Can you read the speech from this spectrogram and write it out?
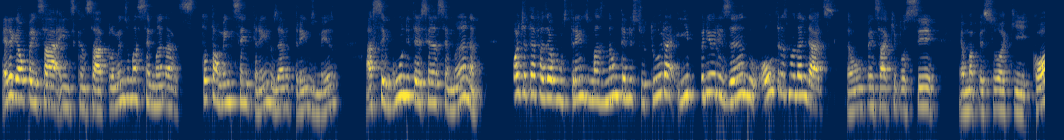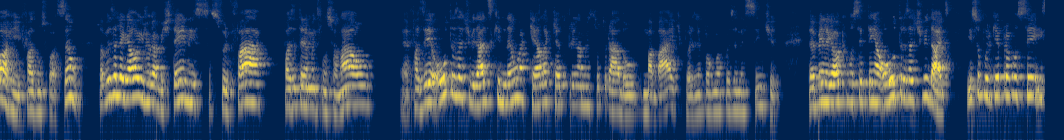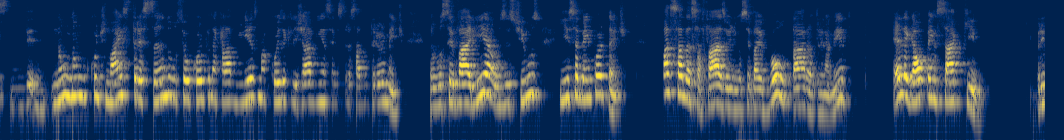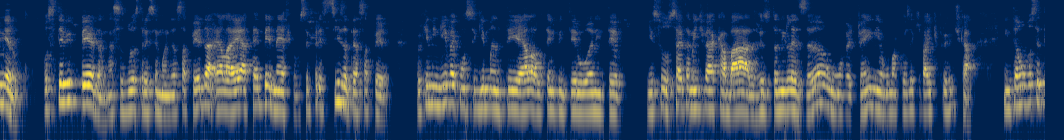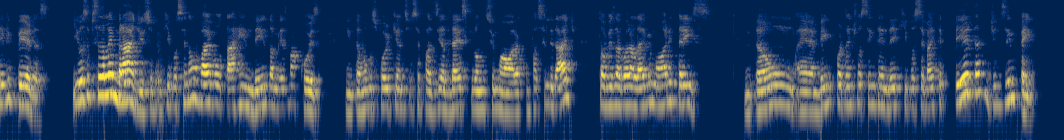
É legal pensar em descansar pelo menos uma semana totalmente sem treino, zero treinos mesmo. A segunda e terceira semana Pode até fazer alguns treinos, mas não tendo estrutura e priorizando outras modalidades. Então, pensar que você é uma pessoa que corre e faz musculação, talvez é legal ir jogar beach tênis, surfar, fazer treinamento funcional, é, fazer outras atividades que não aquela que é do treinamento estruturado, ou uma bike, por exemplo, alguma coisa nesse sentido. Então é bem legal que você tenha outras atividades. Isso porque para você não, não continuar estressando o seu corpo naquela mesma coisa que ele já vinha sendo estressado anteriormente. Então você varia os estímulos e isso é bem importante. Passada essa fase onde você vai voltar ao treinamento, é legal pensar que, primeiro, você teve perda nessas duas, três semanas. Essa perda ela é até benéfica, você precisa ter essa perda, porque ninguém vai conseguir manter ela o tempo inteiro, o ano inteiro. Isso certamente vai acabar resultando em lesão, overtraining, alguma coisa que vai te prejudicar. Então você teve perdas. E você precisa lembrar disso, porque você não vai voltar rendendo a mesma coisa. Então vamos supor que antes você fazia 10 km em uma hora com facilidade, talvez agora leve uma hora e três. Então é bem importante você entender que você vai ter perda de desempenho.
